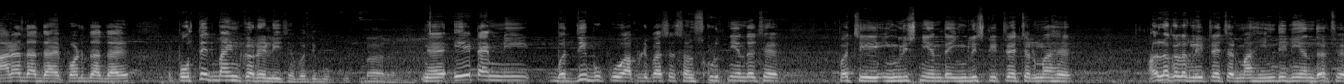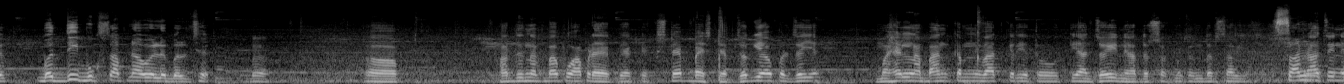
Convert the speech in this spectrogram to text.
મારા દાદાએ પડદાદાએ પોતે જ બાઇન્ડ કરેલી છે બધી બુક. બરાબર. ને એ ટાઈમની બધી બુકો આપણી પાસે સંસ્કૃતની અંદર છે પછી ઇંગ્લિશની અંદર ઇંગ્લિશ લિટરેચરમાં છે અલગ અલગ લિટરેચરમાં હિન્દીની અંદર છે બધી બુક્સ આપને અવેલેબલ છે. હરદનક બાપુ આપણે એક એક સ્ટેપ બાય સ્ટેપ જગ્યા ઉપર જઈએ. મહેલના બાંધકામની વાત કરીએ તો ત્યાં જઈને આ દર્શક મિત્રોને દર્શાવીએ. સન પ્રાચીન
